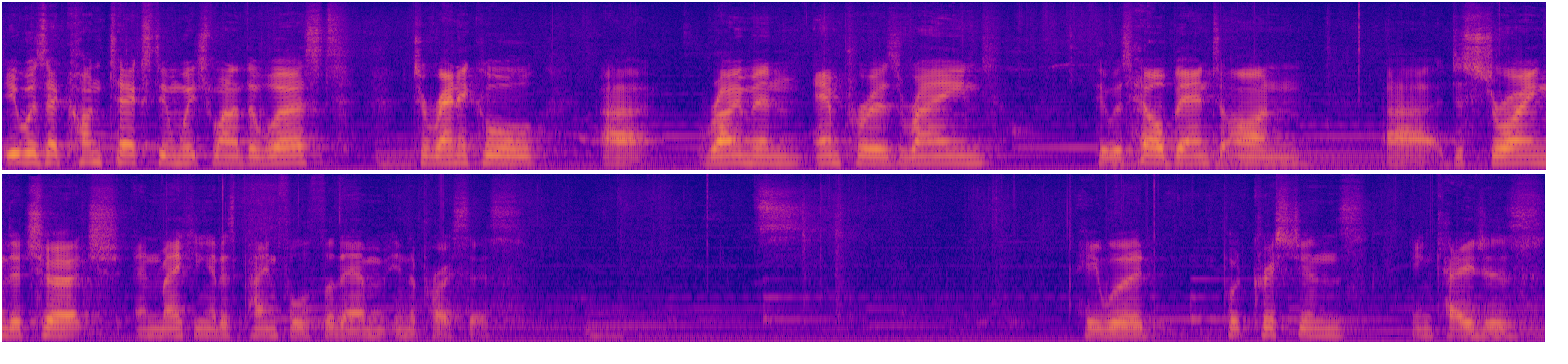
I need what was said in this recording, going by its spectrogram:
It was a context in which one of the worst tyrannical uh, Roman emperors reigned, who was hell bent on uh, destroying the church and making it as painful for them in the process. He would put Christians in cages,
